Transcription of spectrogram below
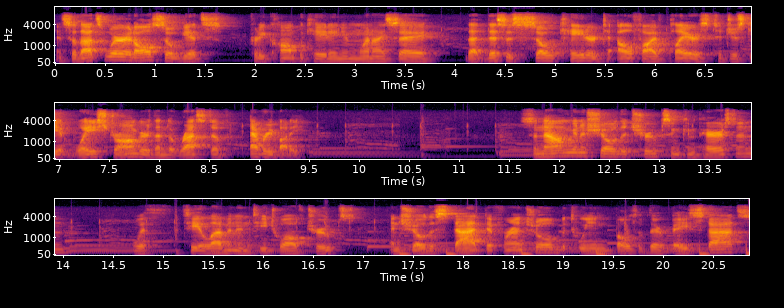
And so that's where it also gets pretty complicating and when I say that this is so catered to L5 players to just get way stronger than the rest of everybody. So now I'm going to show the troops in comparison with T11 and T12 troops and show the stat differential between both of their base stats.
